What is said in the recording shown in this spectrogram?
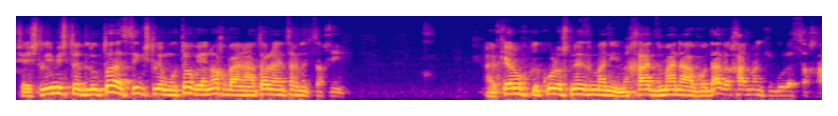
כשישלים השתדלותו, ישיג שלמותו וינוח בהנאתו לנצח נצחים. על כן הוחקקו לו שני זמנים, אחד זמן העבודה ואחד זמן קיבול השכר.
